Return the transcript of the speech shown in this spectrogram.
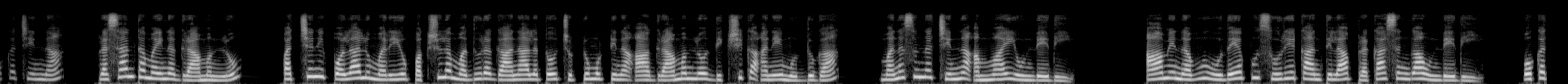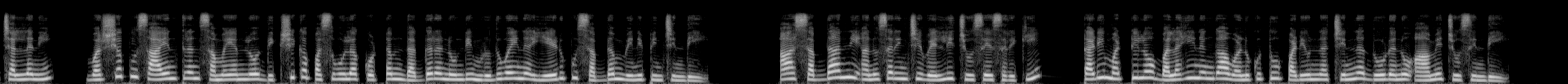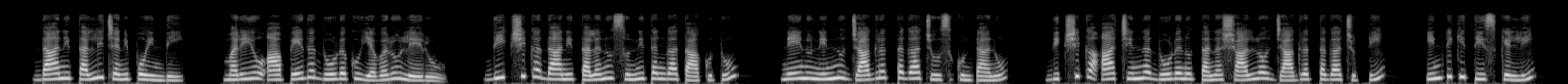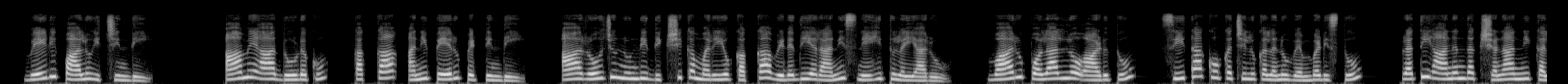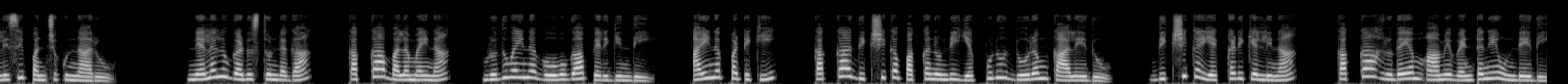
ఒక చిన్న ప్రశాంతమైన గ్రామంలో పచ్చని పొలాలు మరియు పక్షుల మధుర గానాలతో చుట్టుముట్టిన ఆ గ్రామంలో దీక్షిక అనే ముద్దుగా మనసున్న చిన్న అమ్మాయి ఉండేది. ఆమె నవ్వు ఉదయపు సూర్యకాంతిలా ప్రకాశంగా ఉండేది. ఒక చల్లని వర్షపు సాయంత్రం సమయంలో దీక్షిక పశువుల కొట్టం దగ్గర నుండి మృదువైన ఏడుపు శబ్దం వినిపించింది. ఆ శబ్దాన్ని అనుసరించి వెళ్ళి చూసేసరికి తడి మట్టిలో బలహీనంగా వణుకుతూ పడియున్న చిన్న దూడను ఆమె చూసింది. దాని తల్లి చనిపోయింది. మరియు ఆ పేద దూడకు ఎవరూ లేరు. దీక్షిక దాని తలను సున్నితంగా తాకుతూ నేను నిన్ను జాగ్రత్తగా చూసుకుంటాను దీక్షిక ఆ చిన్న దూడను తన షాల్లో జాగ్రత్తగా చుట్టి ఇంటికి తీసుకెళ్ళి వేడి పాలు ఇచ్చింది. ఆమె ఆ దూడకు కక్కా అని పేరు పెట్టింది. ఆ రోజు నుండి దీక్షిక మరియు కక్కా విడదీయరాని స్నేహితులయ్యారు. వారు పొలాల్లో ఆడుతూ సీతాకోకచిలుకలను వెంబడిస్తూ ప్రతి ఆనంద క్షణాన్ని కలిసి పంచుకున్నారు. నెలలు గడుస్తుండగా కక్కా బలమైన మృదువైన గోవుగా పెరిగింది. అయినప్పటికీ కక్కా దీక్షిక పక్క నుండి ఎప్పుడూ దూరం కాలేదు. దీక్షిక ఎక్కడికెళ్ళినా కక్కా హృదయం ఆమె వెంటనే ఉండేది.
